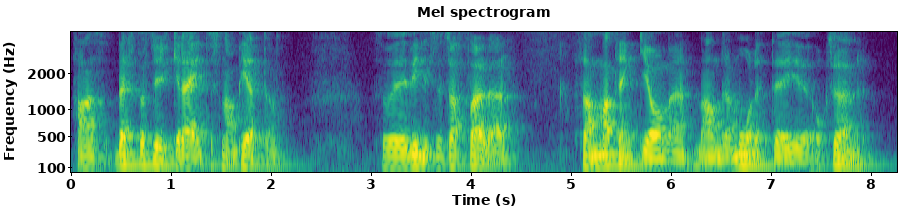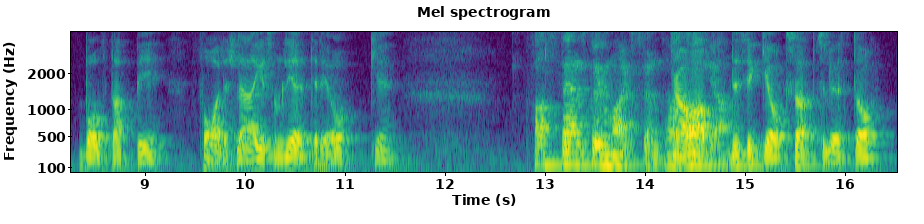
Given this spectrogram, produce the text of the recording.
Hans bästa styrka är inte snabbheten. Så det blir lite straffar där. Samma tänker jag med, med andra målet. Det är ju också en bolltapp i farligt läge som leder till det. Och, eh, Fast den ska ju Markström ta, tycker ja, jag. det tycker jag också absolut. Och,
